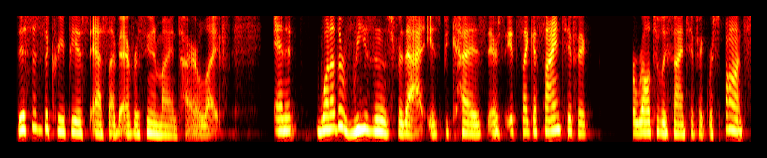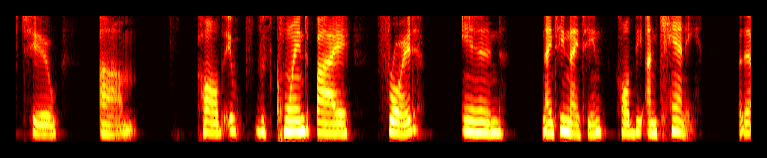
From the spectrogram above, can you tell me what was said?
this is the creepiest s i've ever seen in my entire life. And it, one of the reasons for that is because there's it's like a scientific a relatively scientific response to um called it was coined by freud in 1919 called the uncanny the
